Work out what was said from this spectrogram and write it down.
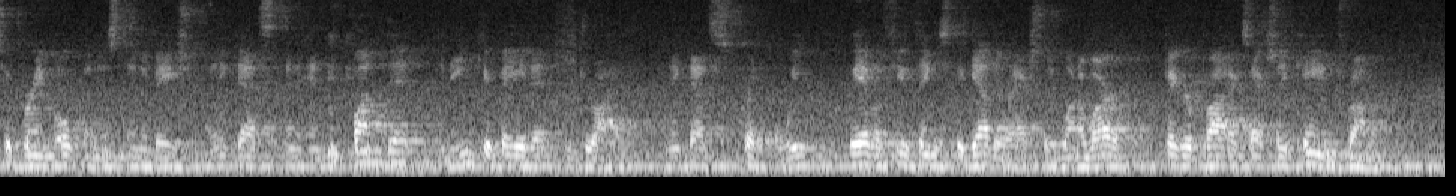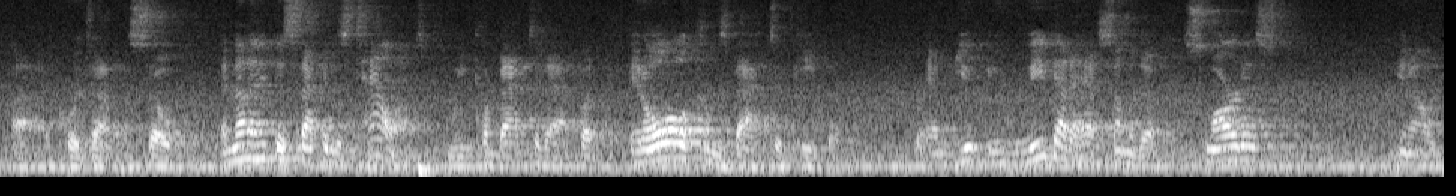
to bring openness to innovation? I think that's and, and fund it and incubate it and drive it. I think that's critical. We we have a few things together actually. One of our bigger products actually came from uh, Corteva. So, and then I think the second is talent. We can come back to that, but it all comes back to people. And you, you, we've got to have some of the smartest, you know,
